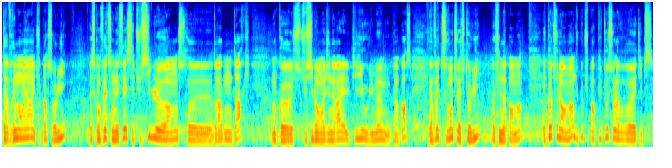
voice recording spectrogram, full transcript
t'as vraiment rien et tu pars sur lui, parce qu'en fait, son effet, c'est tu cibles un monstre dragon dark, donc euh, tu cibles en général LP ou lui-même ou qu'importe. Et en fait souvent tu vas tuto lui quand tu ne l'as pas en main. Et quand tu l'as en main du coup tu pars plutôt sur la Eclipse.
